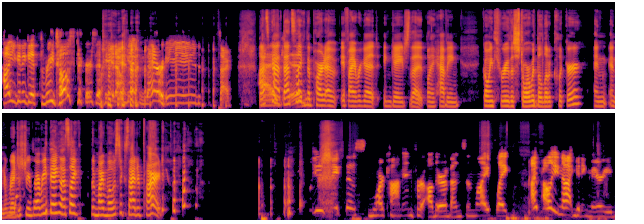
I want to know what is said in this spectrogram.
How are you gonna get three toasters if you don't get married? Sorry. That's got that's like the part of if i ever get engaged that like having going through the store with the little clicker and and registering yeah. for everything that's like the, my most excited part please make this more common for other events in life. Like, I'm probably not getting married,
